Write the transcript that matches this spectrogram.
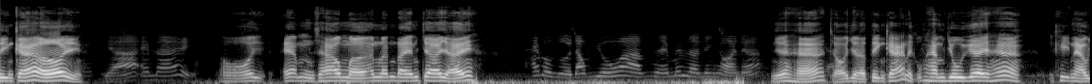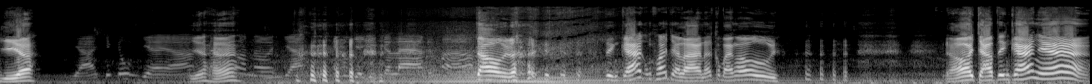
Tiên cá ơi. Dạ em đây. Thôi em sao mà em lên đây em chơi vậy? Thấy mọi người đông vô á Em mới lên đi ngồi nữa. Vậy hả? Trời ơi, giờ là tiên cá này cũng ham vui ghê ha. Khi nào gì á? Dạ chứ chú về à. Dạ hả? Dạ em về vườn cà la nữa mà. Trời ơi tiên cá cũng phá trà là nữa các bạn ơi. Rồi chào tiên cá nha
